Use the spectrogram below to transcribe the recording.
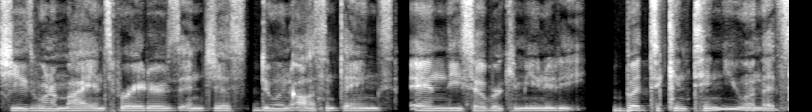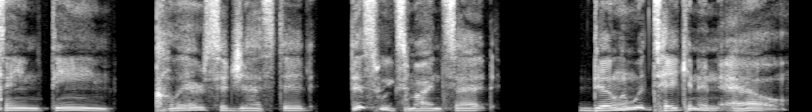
She's one of my inspirators and just doing awesome things in the sober community. But to continue on that same theme, Claire suggested this week's mindset dealing with taking an L.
